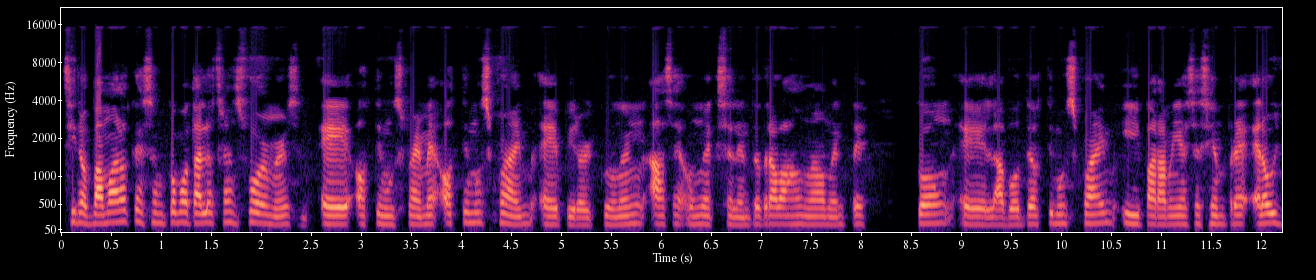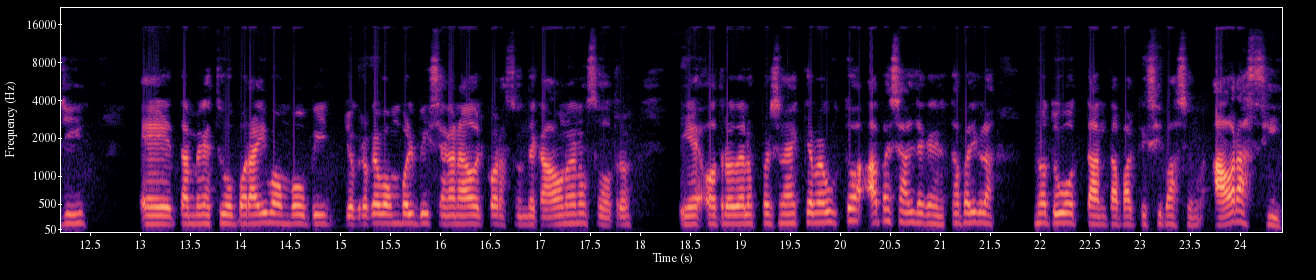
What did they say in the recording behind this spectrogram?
Si nos vamos a lo que son como tal los Transformers, eh, Optimus Prime Optimus Prime, eh, Peter Cullen hace un excelente trabajo nuevamente con eh, la voz de Optimus Prime y para mí ese siempre el OG. también estuvo por ahí Bumblebee. Yo creo que Bumblebee se ha ganado el corazón de cada uno de nosotros y es otro de los personajes que me gustó a pesar de que en esta película no tuvo tanta participación. Ahora sí,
